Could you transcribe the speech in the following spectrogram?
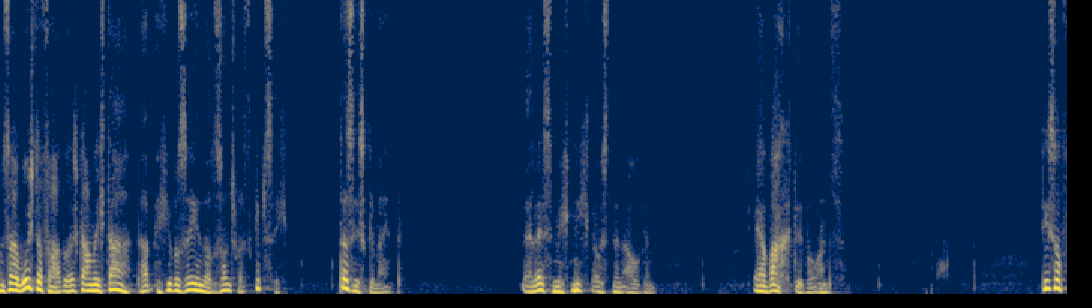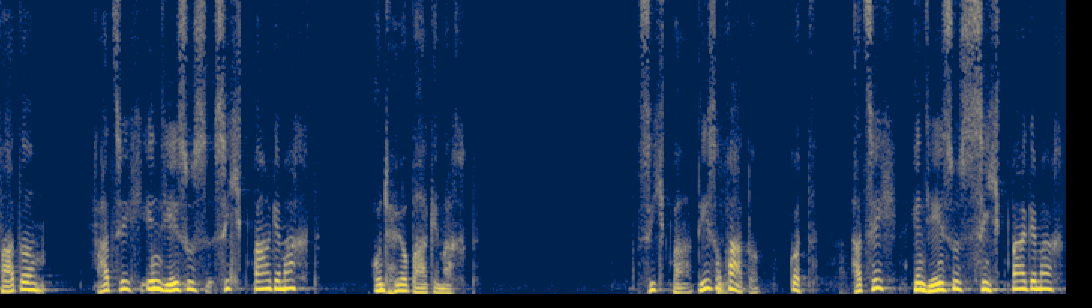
und sage, wo ist der Vater? Der ist gar nicht da, der hat mich übersehen oder sonst was. Gibt's nicht. Das ist gemeint. Er lässt mich nicht aus den Augen. Er wacht über uns. Dieser Vater hat sich in Jesus sichtbar gemacht und hörbar gemacht. Sichtbar. Dieser Vater, Gott, hat sich in Jesus sichtbar gemacht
